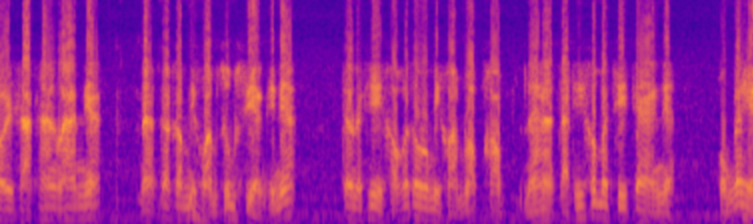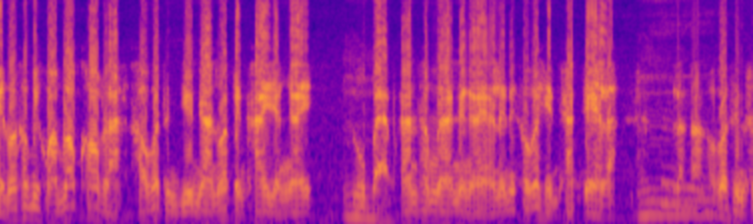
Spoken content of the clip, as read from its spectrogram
บริษัททางร้านเนี้ยนะก็ก็มีความซุ่มเสี่ยงทีเนี้ย เจ้าหน้าที่เขาก็ต้องมีความรอบคอบนะฮะแต่ที่เขามาชี้แจงเนี่ย ผมก็เห็นว่าเขามีความรอบคอบละเขาก็ถึงยืนยันว่าเป็นใครยังไง รูปแบบการทำงานยังไงอะไรนี่เขาก็เห็นชัดเจนละอืมแล้วก็เขาก็ถึงส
